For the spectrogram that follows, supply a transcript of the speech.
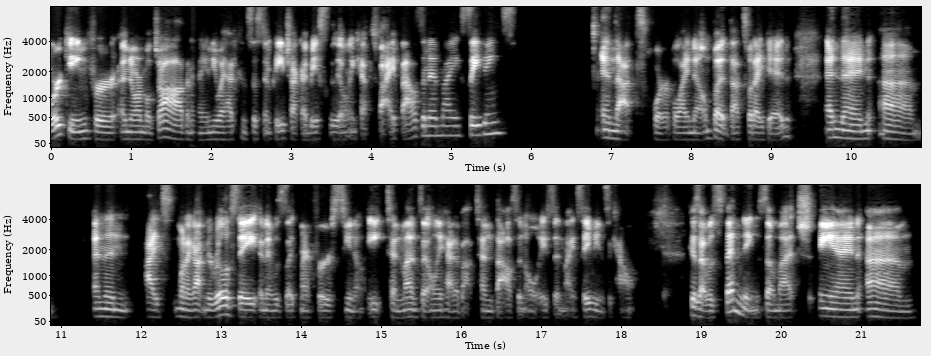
working for a normal job and I knew I had consistent paycheck, I basically only kept five thousand in my savings, and that's horrible, I know, but that's what I did. And then, um, and then I, when I got into real estate, and it was like my first, you know, eight ten months, I only had about ten thousand always in my savings account because I was spending so much. And um,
